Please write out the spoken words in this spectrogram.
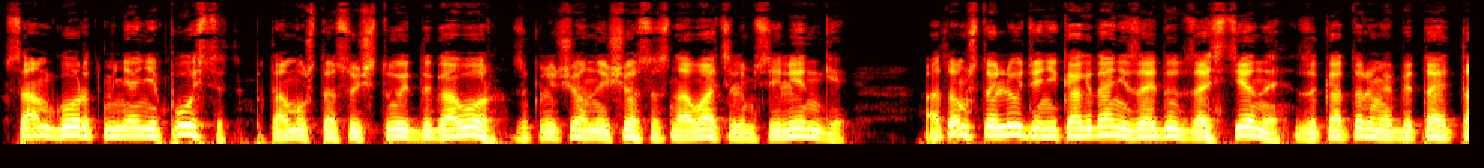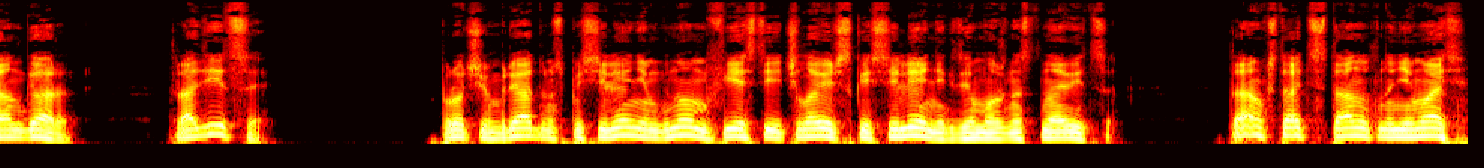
в сам город меня не пустят, потому что существует договор, заключенный еще с основателем Селинги, о том, что люди никогда не зайдут за стены, за которыми обитают тангары. Традиция. Впрочем, рядом с поселением гномов есть и человеческое селение, где можно остановиться. Там, кстати, станут нанимать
